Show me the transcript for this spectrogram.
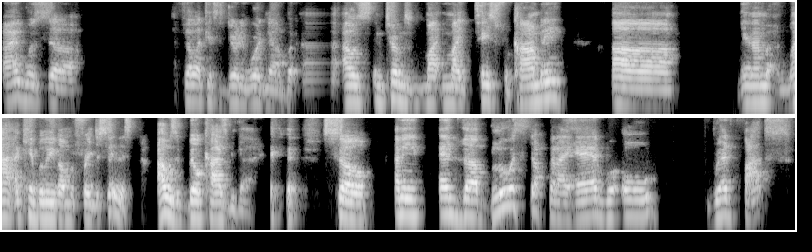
I was. Uh, I feel like it's a dirty word now, but uh, I was in terms of my, my taste for comedy. Uh, and I'm I can't believe I'm afraid to say this. I was a Bill Cosby guy. so I mean, and the bluest stuff that I had were old Redd Foxx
